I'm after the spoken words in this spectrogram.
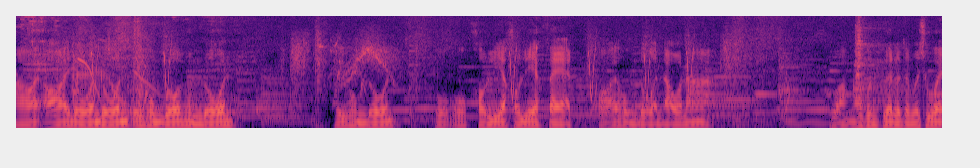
อ๋อยอ๋อยโดนโดนเอ้ยผมโดนผมโดนเฮ้ยผมโดนโอ้โอ้เขาเรียกเขาเรียกแฝดขอให้ผมโดนเอาหน้า หวังว่าเพื่อนๆเราจะมาช่วย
